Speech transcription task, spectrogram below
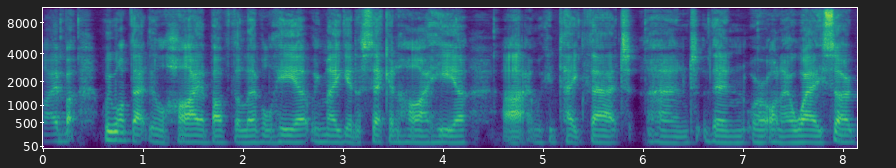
But we want that little high above the level here. We may get a second high here uh, and we can take that and then we're on our way. So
